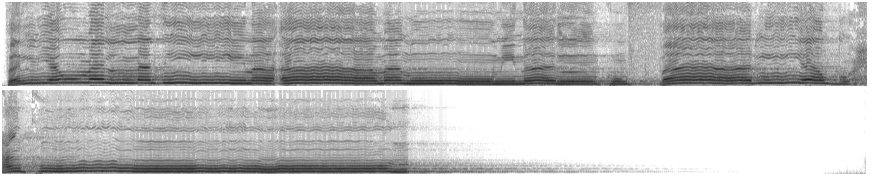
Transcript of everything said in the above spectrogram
فاليوم الذين آمنوا من الكفار يضحكون.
